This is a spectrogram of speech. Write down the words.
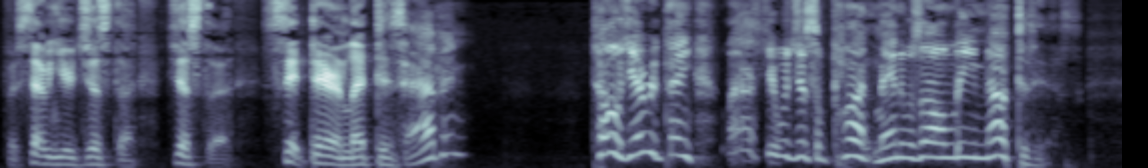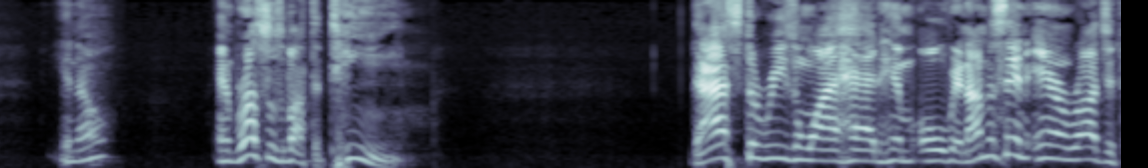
for seven years just to, just to sit there and let this happen. Told you everything. Last year was just a punt, man. It was all leading up to this, you know? And Russell's about the team. That's the reason why I had him over. And I'm not saying Aaron Rodgers.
